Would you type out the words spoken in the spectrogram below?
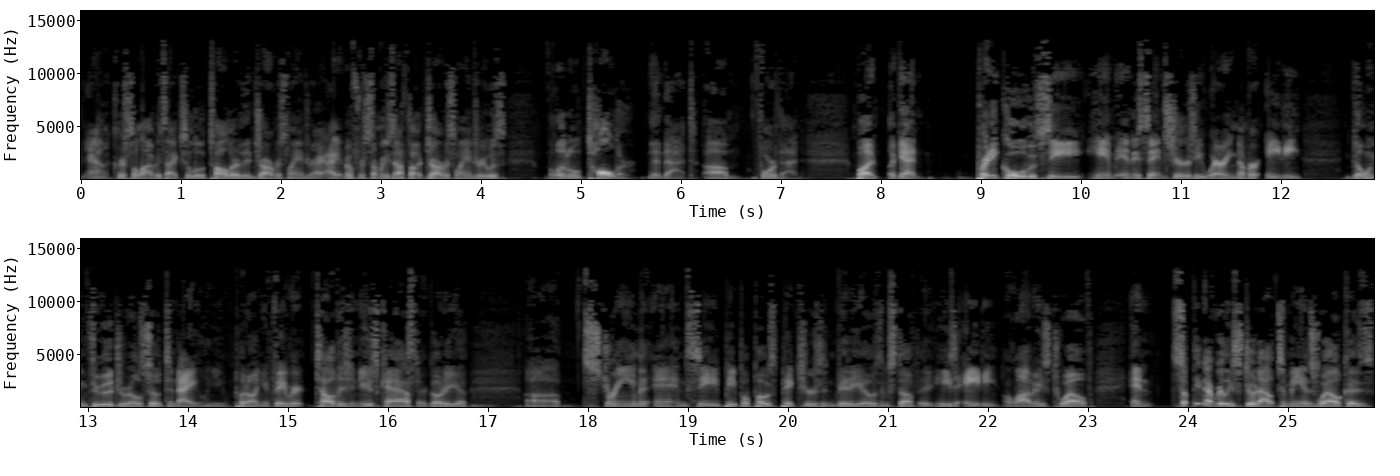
yeah, Chris Olave is actually a little taller than Jarvis Landry. I, I know for some reason I thought Jarvis Landry was a little taller than that, um, for that. But again, pretty cool to see him in a Saints jersey wearing number 80 going through the drill. So tonight, when you put on your favorite television newscast or go to your uh, stream and see people post pictures and videos and stuff, he's 80, Olave's 12. And something that really stood out to me as well, because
